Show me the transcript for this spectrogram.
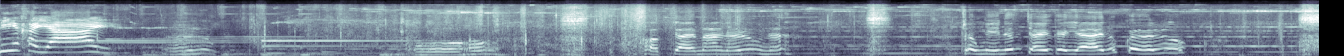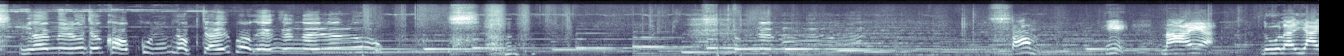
นี่ค่ะยาย โอ้ขอบใจมากนะลูกนะจงมีน้ำใจกับยายแล้วเกินลูก ยายไม่รู้จะขอบคุณขอบใจพวกเองยังไงแล้วลูกขอบใจมากนะลูกนะต้อมนี่นายอะดูแลยาย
